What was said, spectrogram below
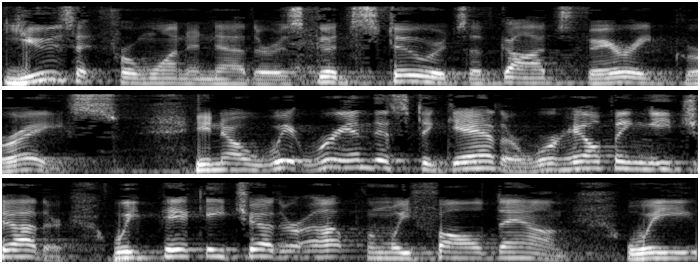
use it for one another as good stewards of God's varied grace. You know, we're in this together. We're helping each other. We pick each other up when we fall down. We,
